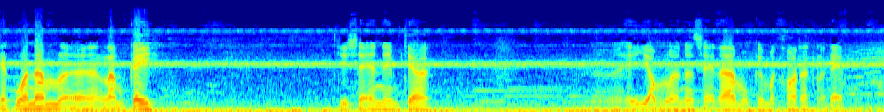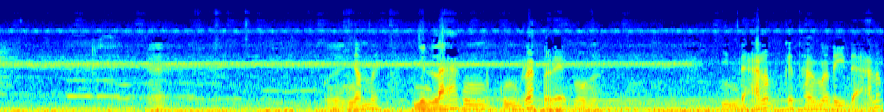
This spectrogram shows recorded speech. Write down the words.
chắc qua năm là làm cây chia sẻ anh em chơi. À, hy vọng là nó sẽ ra một cái mặt kho rất là đẹp. À. mọi người ngắm này nhìn lá cũng, cũng rất là đẹp mọi người. Nhìn đã lắm cái thân nó đi đã lắm.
